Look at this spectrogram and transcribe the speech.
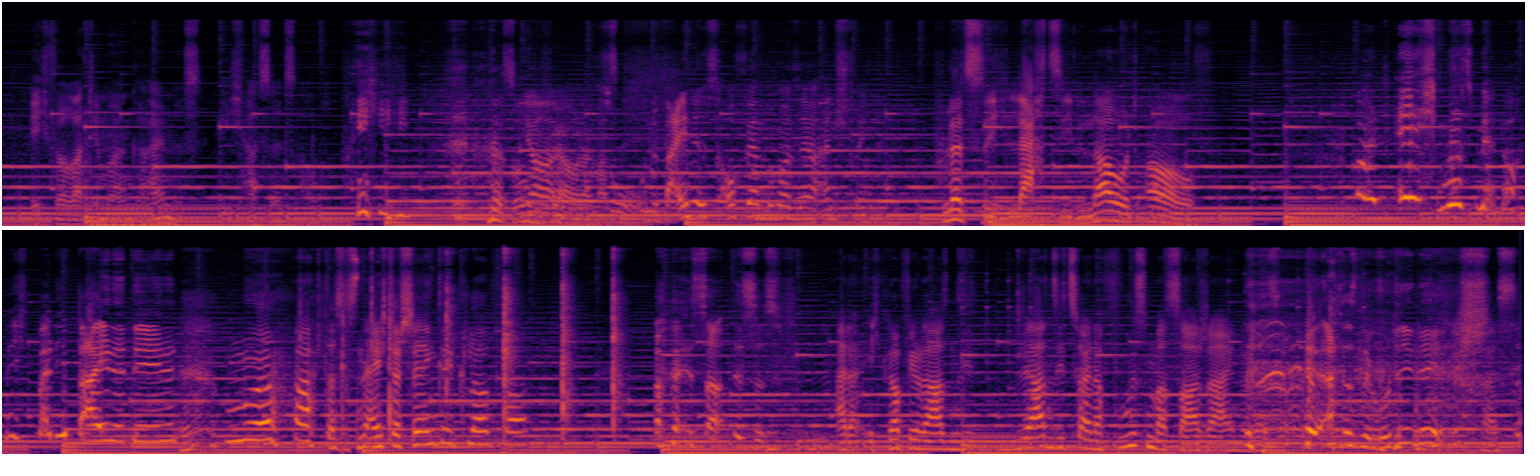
ich verrate dir mal ein Geheimnis. Ich hasse es auch. so Ja, ungefähr, oder was? so ohne Beine ist Aufwärmen immer sehr anstrengend. Plötzlich lacht sie laut auf. Und ich muss mir noch nicht mal die Beine dehnen. Das ist ein echter Schenkelklopfer. ist, er- ist es. Alter, ich glaube, wir laden sie, laden sie zu einer Fußmassage ein oder so. Das ist eine gute Idee. weißt du?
